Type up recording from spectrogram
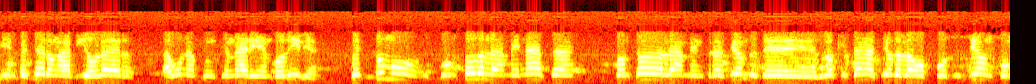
y empezaron a violar a una funcionaria en Bolivia. Pues como con toda la amenaza con toda la administración de lo que están haciendo la oposición, con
